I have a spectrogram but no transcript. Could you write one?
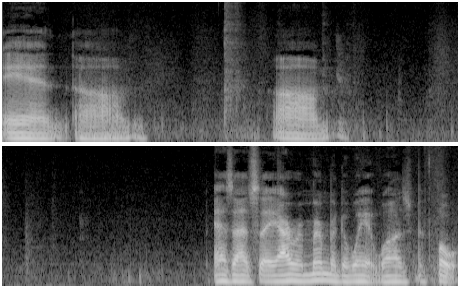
And um, um, as I say, I remember the way it was before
